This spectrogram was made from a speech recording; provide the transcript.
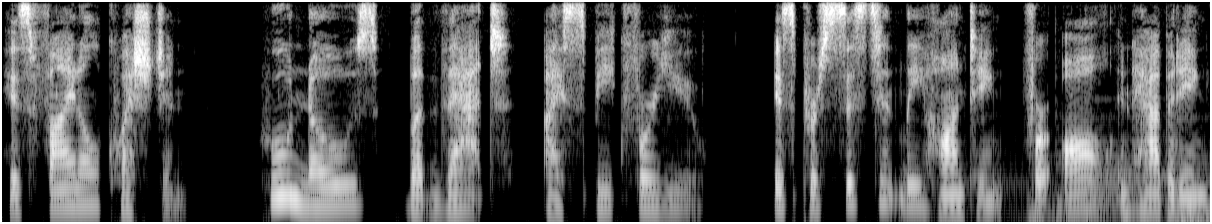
his final question, Who knows but that I speak for you, is persistently haunting for all inhabiting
